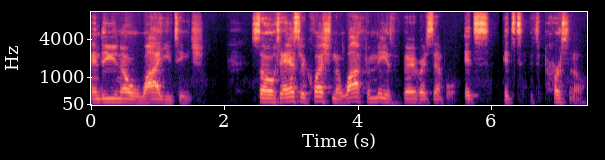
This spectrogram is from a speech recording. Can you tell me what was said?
And do you know why you teach? So to answer your question, the why for me is very, very simple. It's it's it's personal.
